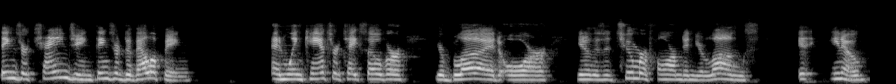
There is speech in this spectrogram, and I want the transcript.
things are changing, things are developing. And when cancer takes over your blood or, you know, there's a tumor formed in your lungs, it, you know,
